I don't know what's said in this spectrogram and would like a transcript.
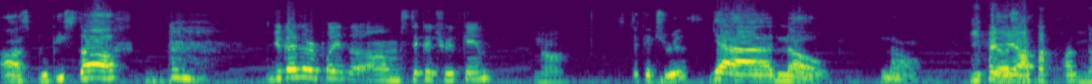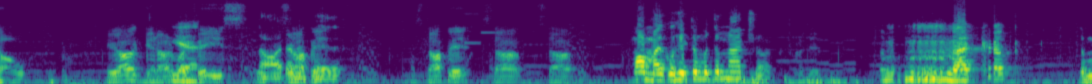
Ah, spooky stuff. Did you guys ever play the um Stick of Truth game? No. Stick of truth? Yeah, no. No. Yeah, The yeah. one? No. You gotta get out of Yeah. my face. No, I never Stop played it. it. Stop it. Stop. Stop. Come on, Michael, hit them with the Mack truck. I did. The Mac truck. The The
